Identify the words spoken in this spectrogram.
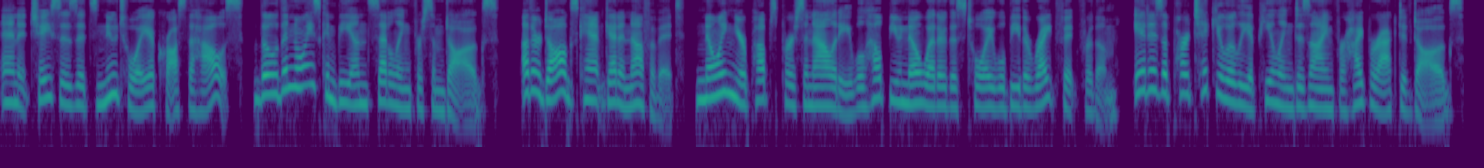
and it chases its new toy across the house. Though the noise can be unsettling for some dogs, other dogs can't get enough of it. Knowing your pup's personality will help you know whether this toy will be the right fit for them. It is a particularly appealing design for hyperactive dogs,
